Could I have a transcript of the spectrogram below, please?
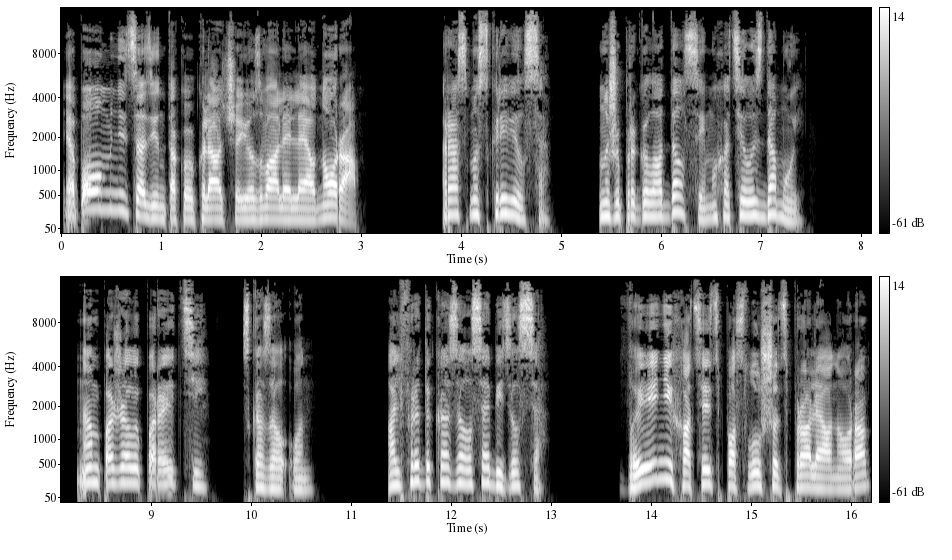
Я помните один такой кляч, ее звали Леонора?» Расмус скривился. Он уже проголодался, ему хотелось домой. «Нам, пожалуй, пора идти», — сказал он. Альфредо, казалось, обиделся. «Вы не хотите послушать про Леонора?»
